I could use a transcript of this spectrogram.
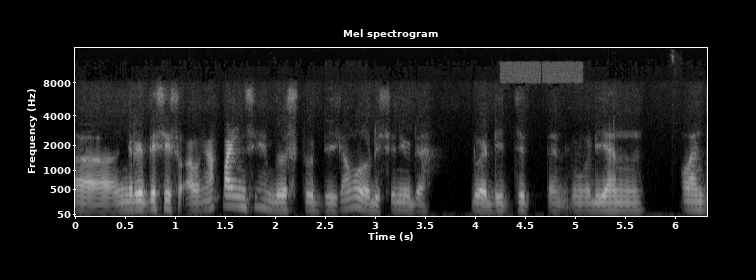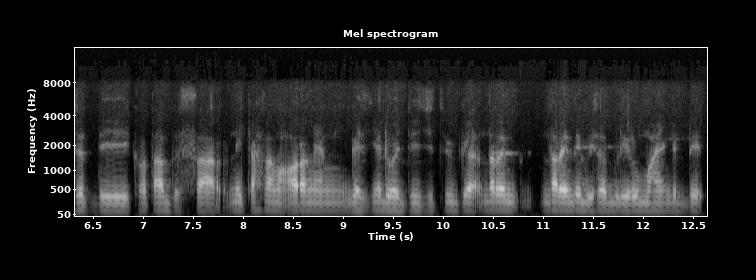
uh, ngeritisi soal ngapain sih ambil studi. Kamu loh di sini udah dua digit dan kemudian lanjut di kota besar. Nikah sama orang yang gajinya dua digit juga. Ntar ntar ente bisa beli rumah yang gede.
